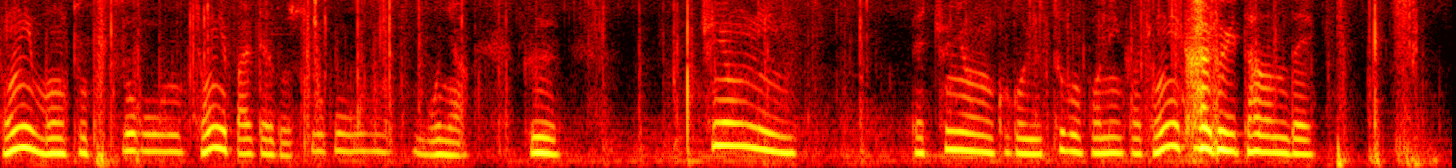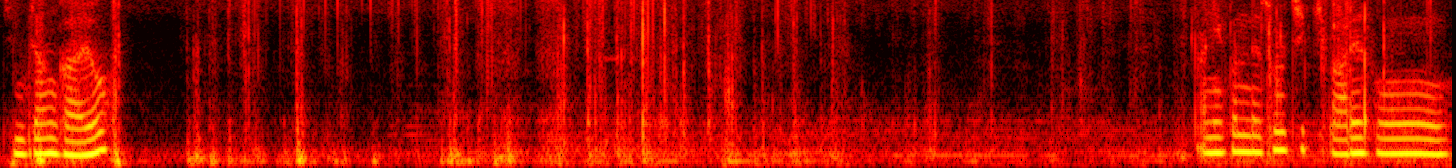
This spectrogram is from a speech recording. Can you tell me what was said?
종이 봉투도 쓰고 종이 빨대도 쓰고 뭐냐 그 춘영님 배춘영 그거 유튜브 보니까 종이 칼도 있다던데 진짠가요? 아니 근데 솔직히 말해서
